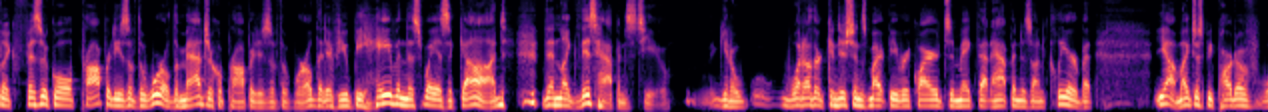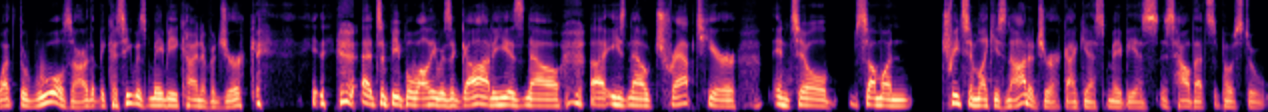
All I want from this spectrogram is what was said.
like physical properties of the world, the magical properties of the world, that if you behave in this way as a god, then like this happens to you. You know, what other conditions might be required to make that happen is unclear, but yeah, it might just be part of what the rules are that because he was maybe kind of a jerk to people while he was a god. He is now uh, he's now trapped here until someone treats him like he's not a jerk. I guess maybe is is how that's supposed to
